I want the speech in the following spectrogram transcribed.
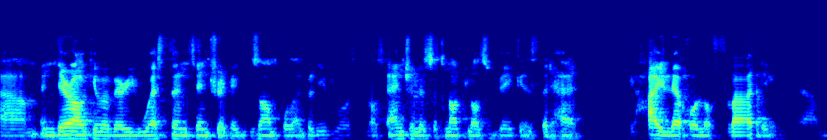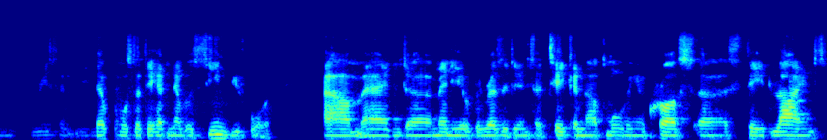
Um, and there I'll give a very Western-centric example. I believe it was Los Angeles, if not Las Vegas, that had high level of flooding um, recently, levels that they had never seen before. Um, and uh, many of the residents had taken up moving across uh, state lines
